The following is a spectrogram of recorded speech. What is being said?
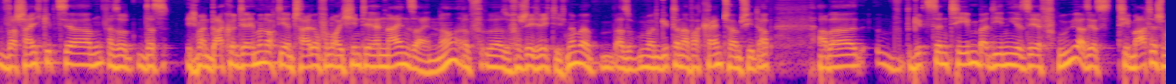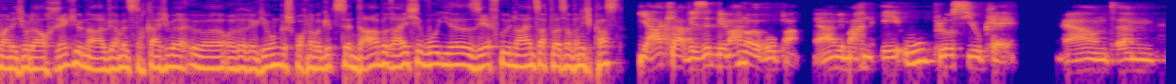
wahrscheinlich gibt es ja, also das, ich meine, da könnte ja immer noch die Entscheidung von euch hinterher Nein sein. Ne? Also verstehe ich richtig. Ne? Also man gibt dann einfach kein Termsheet ab. Aber gibt es denn Themen, bei denen ihr sehr früh, also jetzt thematisch meine ich, oder auch regional, wir haben jetzt noch gar nicht über, über eure Region gesprochen, aber gibt es denn da Bereiche, wo ihr sehr früh Nein sagt, weil es einfach nicht passt? Ja, klar, wir sind, wir machen Europa. Ja, wir machen EU plus UK. Ja, und ähm,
